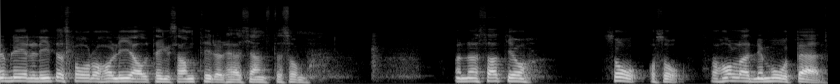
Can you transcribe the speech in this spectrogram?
Nu blir det lite svårt att hålla i allting samtidigt här känns det som. Men där satt jag så och så. Så håller den emot där.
